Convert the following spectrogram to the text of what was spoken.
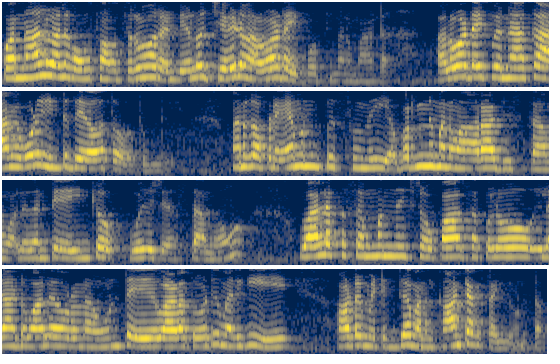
కొన్నాళ్ళు వాళ్ళకి ఒక సంవత్సరం రెండేళ్ళు చేయడం అలవాటు అయిపోతుంది అనమాట అలవాటు అయిపోయినాక ఆమె కూడా ఇంటి దేవత అవుతుంది. మనకు అప్పుడు ఏమనిపిస్తుంది? ఎవరిని మనం ఆరాధిస్తామో లేదంటే ఇంట్లో పూజ చేస్తామో వాళ్ళకు సంబంధించిన ఉపాసకులు ఇలాంటి వాళ్ళు ఎవరైనా ఉంటే వాళ్ళతోటి మనకి ఆటోమేటిక్గా మనం కాంటాక్ట్ అయ్యి ఉంటాం.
